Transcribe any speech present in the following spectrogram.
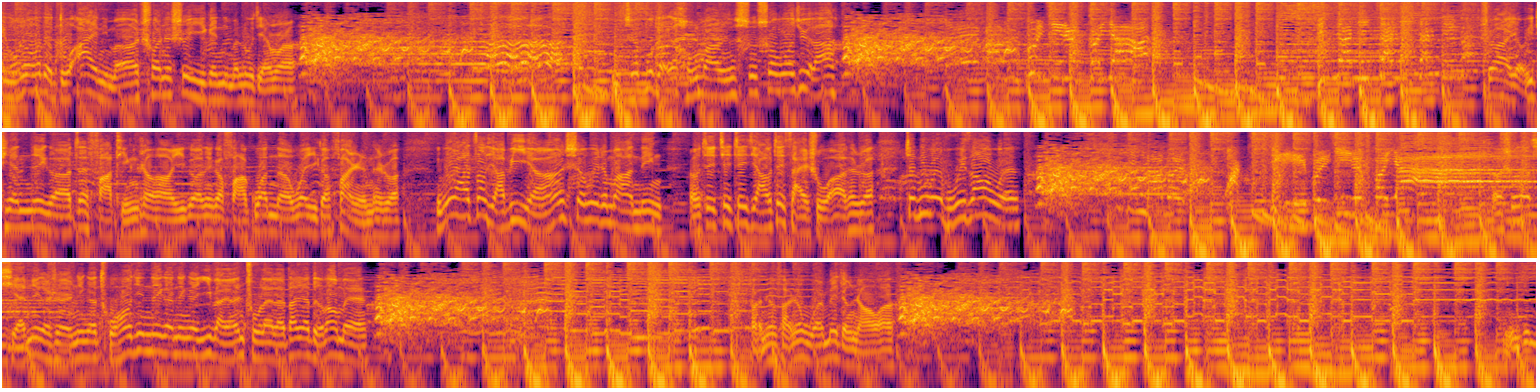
你说我得多爱你们啊穿着睡衣给你们录节目啊。你这不给个红包你说说不过去了啊。有一天，这个在法庭上啊，一个那个法官呢问一个犯人，他说：“你为啥造假币呀？啊，社会这么安定。”然后这这这家伙这再说啊，他说：“真的我也不会造啊。”啊，说到钱这个事儿，那个土豪金那个那个一百元出来了，大家得到没？反正反正我没整着啊。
